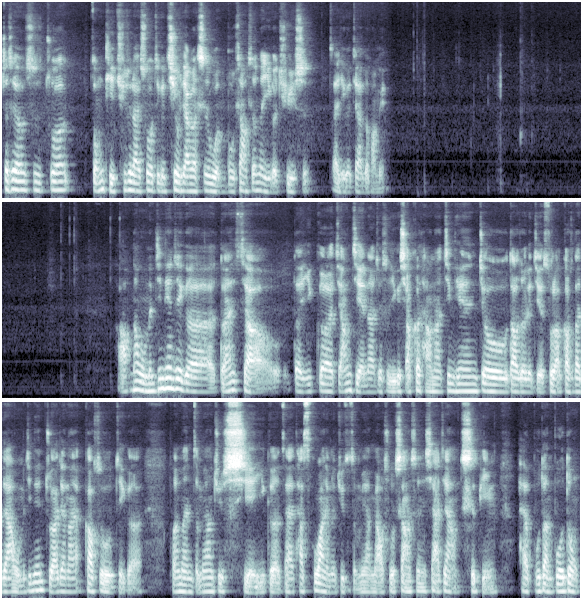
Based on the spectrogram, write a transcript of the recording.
这是要是说总体趋势来说，这个汽油价格是稳步上升的一个趋势，在这个价格方面。好，那我们今天这个短小的一个讲解呢，就是一个小课堂呢，今天就到这里结束了。告诉大家，我们今天主要讲呢，告诉这个朋友们怎么样去写一个在 Task One 里面的句子，怎么样描述上升、下降、持平，还有不断波动。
